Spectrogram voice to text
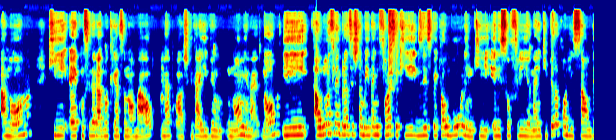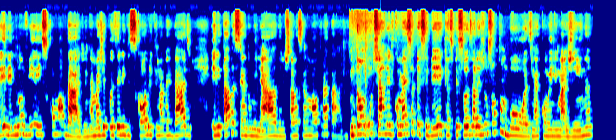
a Norma, que é considerada uma criança normal, né? Acho que daí vem o nome, né? Norma. E algumas lembranças também da infância que diz respeito ao bullying que ele sofria, né? E que pela condição dele, ele não via isso com maldade, né? Mas depois ele descobre que, na verdade, ele estava sendo humilhado, ele estava sendo maltratado. Então, o Charlie, ele começa a perceber que as pessoas, elas não são tão boas, né? Como ele imagina.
